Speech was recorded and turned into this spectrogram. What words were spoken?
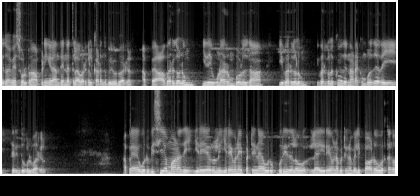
ஏதோ இவன் சொல்கிறான் அப்படிங்கிற அந்த எண்ணத்தில் அவர்கள் கடந்து போய் விடுவார்கள். அப்போ அவர்களும் இதை உணரும் பொழுது தான் இவர்களும் இவர்களுக்கும் அது நடக்கும்பொழுது அதை தெரிந்து கொள்வார்கள். அப்போ ஒரு விஷயமானது இறையருள் இறைவனை பற்றின ஒரு புரிதலோ இல்லை இறைவனை பற்றின வெளிப்பாடோ ஒருத்தங்க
